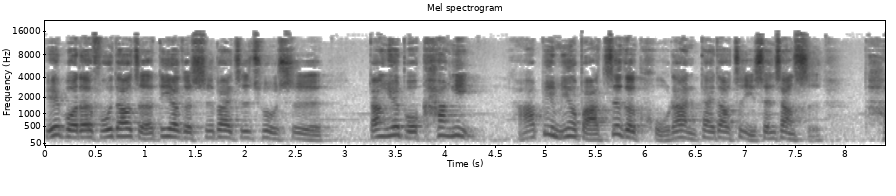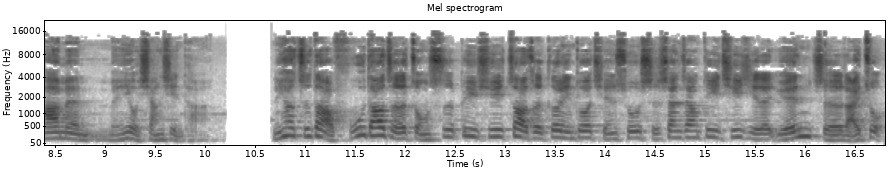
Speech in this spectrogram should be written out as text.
约伯的辅导者第二个失败之处是，当约伯抗议他并没有把这个苦难带到自己身上时，他们没有相信他。你要知道，辅导者总是必须照着哥林多前书十三章第七节的原则来做。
